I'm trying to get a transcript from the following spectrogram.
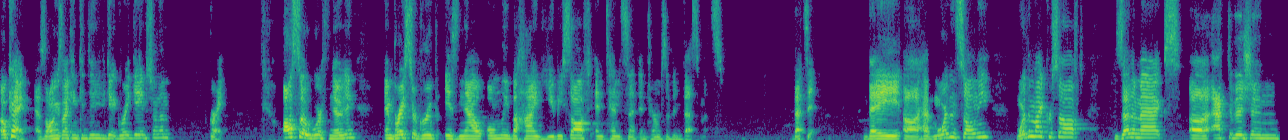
okay. As long as I can continue to get great games from them, great. Also worth noting, Embracer Group is now only behind Ubisoft and Tencent in terms of investments. That's it. They uh, have more than Sony, more than Microsoft, ZeniMax, uh, Activision.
